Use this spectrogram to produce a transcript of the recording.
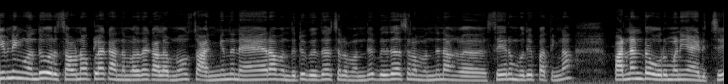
ஈவினிங் வந்து ஒரு செவன் ஓ கிளாக் அந்த மாதிரி தான் கிளம்பணும் ஸோ அங்கேருந்து நேராக வந்துட்டு விருதாச்சலம் வந்து விருதாச்சலம் வந்து நாங்கள் சேரும்போதே பார்த்தீங்கன்னா பன்னெண்டரை ஒரு மணி ஆயிடுச்சு.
